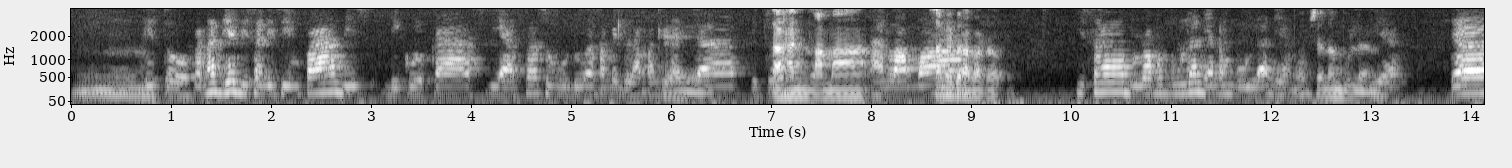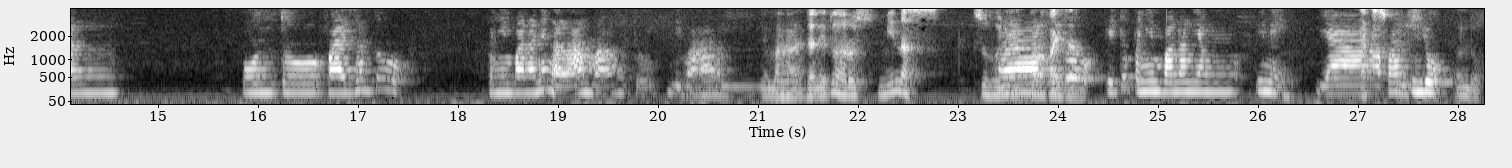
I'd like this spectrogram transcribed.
Hmm. gitu karena dia bisa disimpan di di kulkas biasa suhu 2 sampai 8 Oke. derajat gitu Tahan lama tahan lama sampai berapa dok? bisa beberapa bulan ya enam bulan ya Oh bisa enam bulan. Iya. dan untuk Pfizer tuh penyimpanannya nggak lama itu lima hari Lima hari dan itu harus minus suhunya Eh, kalau itu Pfizer. itu penyimpanan yang ini yang apa Eksklusif. induk Induk.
